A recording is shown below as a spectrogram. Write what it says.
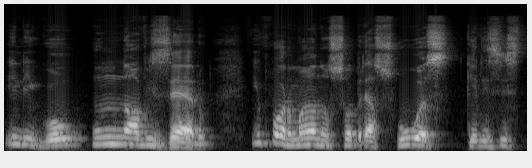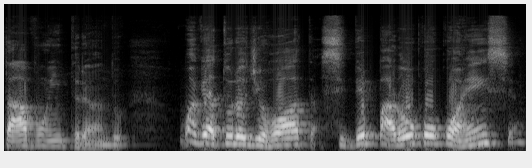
e ligou 190, informando sobre as ruas que eles estavam entrando. Uma viatura de rota se deparou com a ocorrência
